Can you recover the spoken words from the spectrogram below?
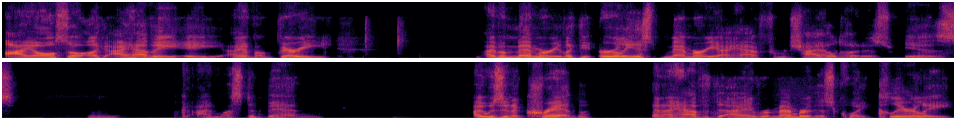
i also like i have a, a i have a very i have a memory like the earliest memory i have from childhood is is i must have been i was in a crib and I have the, I remember this quite clearly,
